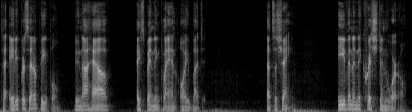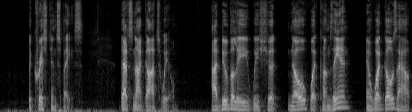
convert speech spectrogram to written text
to 80% of people do not have a spending plan or a budget. That's a shame. Even in the Christian world, the Christian space, that's not God's will. I do believe we should know what comes in and what goes out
